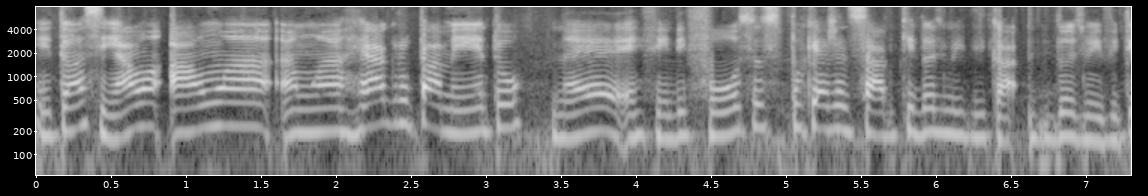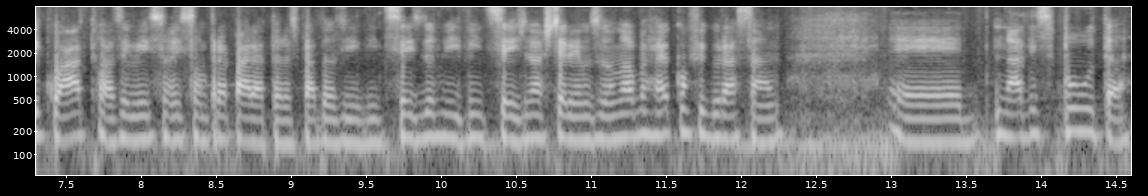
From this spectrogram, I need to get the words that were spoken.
Então, assim, há, uma, há uma, um reagrupamento, né, enfim, de forças, porque a gente sabe que 2024, as eleições são preparatórias para 2026. 2026 nós teremos uma nova reconfiguração é, na disputa.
